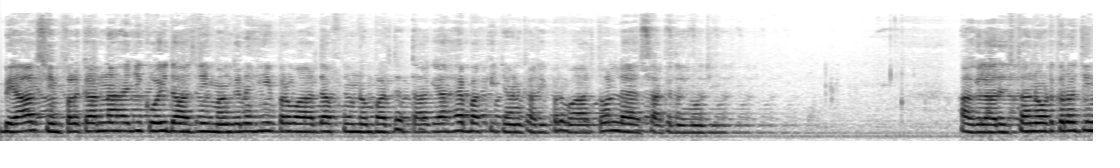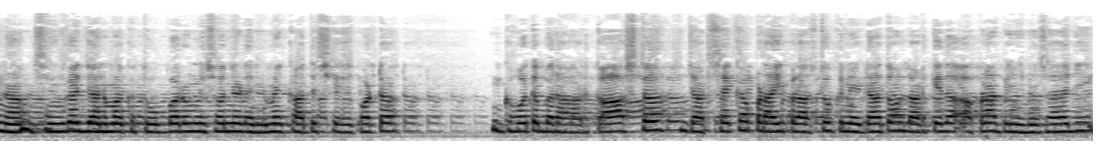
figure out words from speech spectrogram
ਵਿਆਹ ਸਿੰਪਲ ਕਰਨਾ ਹੈ ਜੀ, ਕੋਈ ਦਾਜ ਦੀ ਮੰਗ ਨਹੀਂ। ਪਰਿਵਾਰ ਦਾ ਫੋਨ ਨੰਬਰ ਦਿੱਤਾ ਗਿਆ ਹੈ, ਬਾਕੀ ਜਾਣਕਾਰੀ ਪਰਿਵਾਰ ਤੋਂ ਲੈ ਸਕਦੇ ਹੋ ਜੀ। ਅਗਲਾ ਰਿਸ਼ਤਾ ਨੋਟ ਕਰੋ ਜੀ, ਨਾਮ ਸਿੰਘ, ਜਨਮ ਅਕਤੂਬਰ 1999 ਕੱਦ 6 ਫੁੱਟ। ਗੋਤ ਬਰਾੜ ਕਾਸਟ ਜੱਟ ਸਿੱਖ, ਪੜ੍ਹਾਈ ਪਲੱਸ 2 ਕੈਨੇਡਾ ਤੋਂ ਲੜਕੇ ਦਾ ਆਪਣਾ ਬਿਜ਼ਨਸ ਹੈ ਜੀ।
